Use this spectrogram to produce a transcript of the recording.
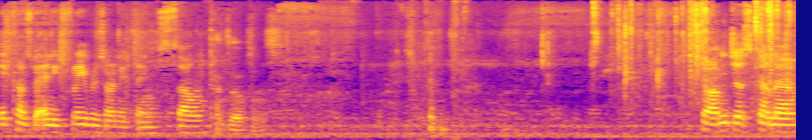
it comes with any flavors or anything. So. So I'm just gonna,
